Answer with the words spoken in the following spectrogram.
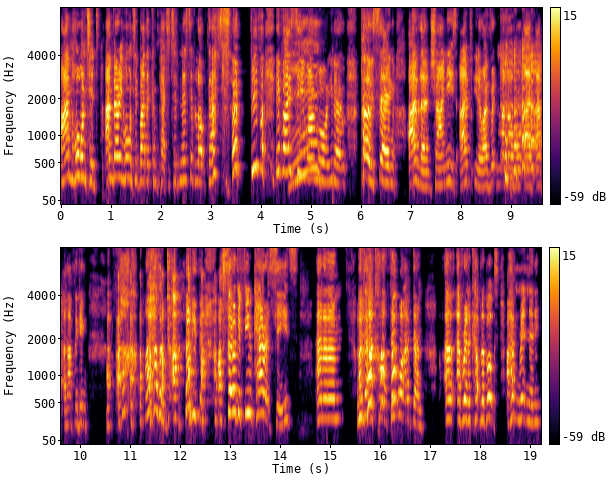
I'm haunted. I'm very haunted by the competitiveness of lockdown. So if, if I see Mm. one more, you know, post saying I've learned Chinese, I've you know I've written my novel, I've, I've, and I'm thinking, fuck, I haven't done anything. I've sowed a few carrot seeds, and um, I, I can't think what I've done. I, I've read a couple of books. I haven't written any.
